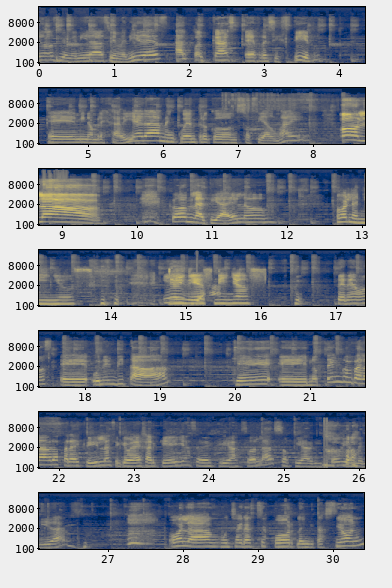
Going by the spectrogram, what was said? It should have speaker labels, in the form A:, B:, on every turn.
A: Bienvenidos, bienvenidas, bienvenides al podcast Es Resistir. Eh, mi nombre es Javiera, me encuentro con Sofía Dumay.
B: ¡Hola!
A: Con la tía Elo.
C: Hola niños.
A: y
C: Niñas, niñas.
A: Tenemos eh, una invitada que eh, no tengo palabras para describirla, así que voy a dejar que ella se describa sola. Sofía Brito, bienvenida.
D: Hola, muchas gracias por la invitación.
